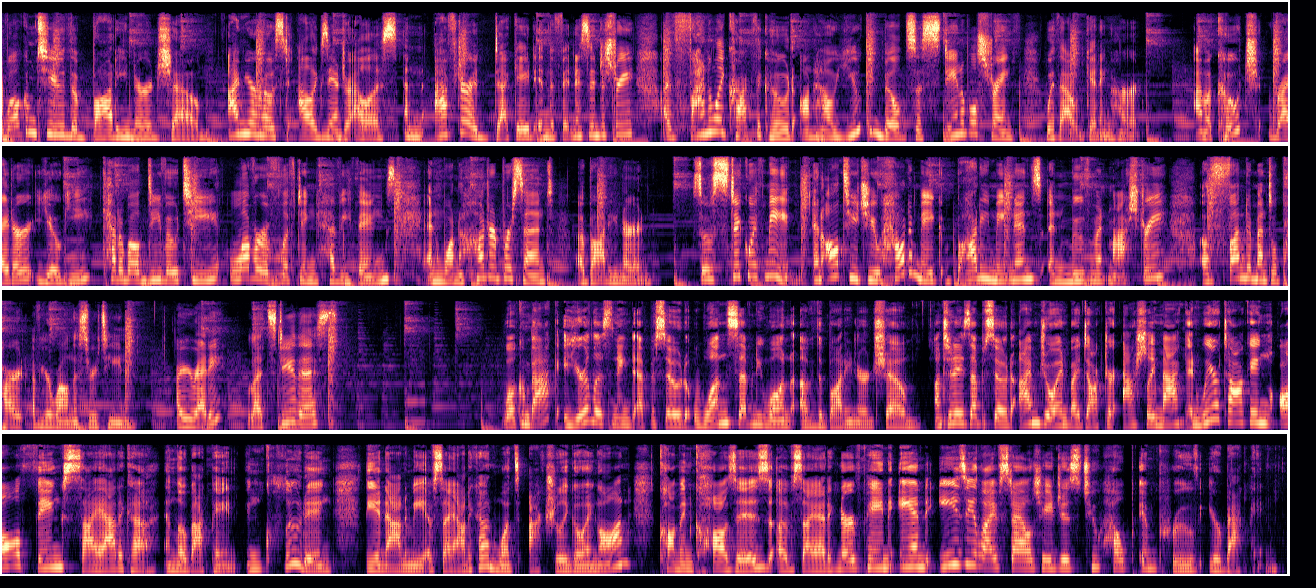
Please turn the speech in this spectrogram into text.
Welcome to the Body Nerd Show. I'm your host, Alexandra Ellis, and after a decade in the fitness industry, I've finally cracked the code on how you can build sustainable strength without getting hurt. I'm a coach, writer, yogi, kettlebell devotee, lover of lifting heavy things, and 100% a body nerd. So stick with me, and I'll teach you how to make body maintenance and movement mastery a fundamental part of your wellness routine. Are you ready? Let's do this. Welcome back. You're listening to episode 171 of the Body Nerd Show. On today's episode, I'm joined by Dr. Ashley Mak, and we are talking all things sciatica and low back pain, including the anatomy of sciatica and what's actually going on, common causes of sciatic nerve pain, and easy lifestyle changes to help improve your back pain.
